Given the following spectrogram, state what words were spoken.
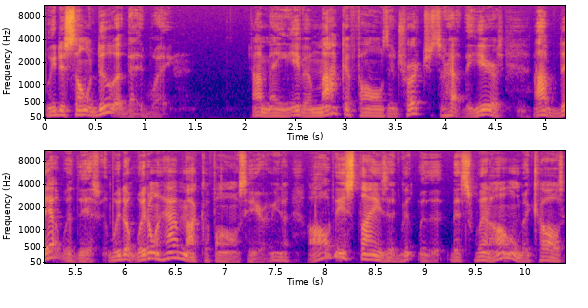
we just don't do it that way. I mean, even microphones in churches throughout the years, I've dealt with this. We don't we don't have microphones here. You know, all these things that that's went on because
